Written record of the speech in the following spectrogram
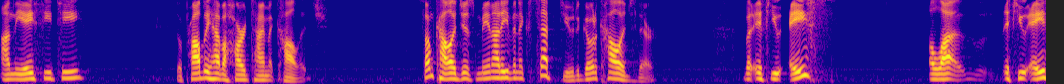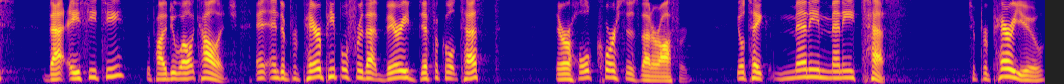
on the ACT, you'll probably have a hard time at college. Some colleges may not even accept you to go to college there. But if you ace a lot, if you ace that ACT, you'll probably do well at college. And, and to prepare people for that very difficult test, there are whole courses that are offered. You'll take many, many tests to prepare you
